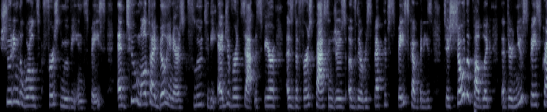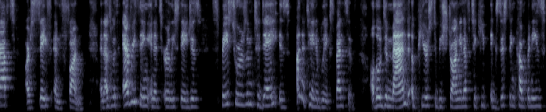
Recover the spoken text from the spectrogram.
shooting the world's first movie in space. And two multi billionaires flew to the edge of Earth's atmosphere as the first passengers of their respective space companies to show the public that their new spacecrafts are safe and fun. And as with everything in its early stages, space tourism today is unattainably expensive. Although demand appears to be strong enough to keep existing companies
